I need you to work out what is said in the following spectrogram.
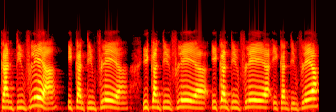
cantinflea y cantinflea y cantinflea y cantinflea y cantinflea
